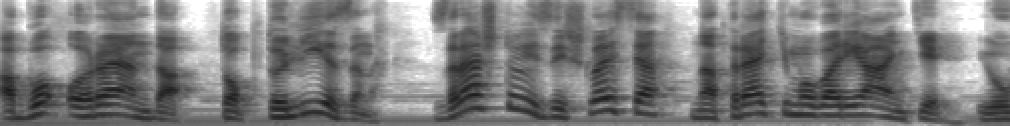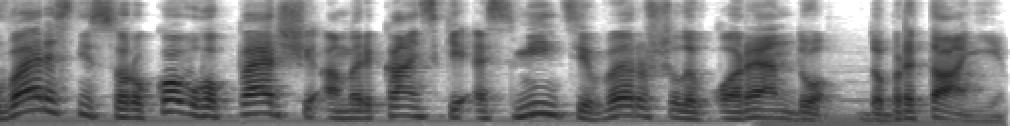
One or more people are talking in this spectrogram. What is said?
або оренда, тобто лізинг. Зрештою, зійшлися на третьому варіанті, і у вересні 40-го перші американські есмінці вирушили в оренду до Британії.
